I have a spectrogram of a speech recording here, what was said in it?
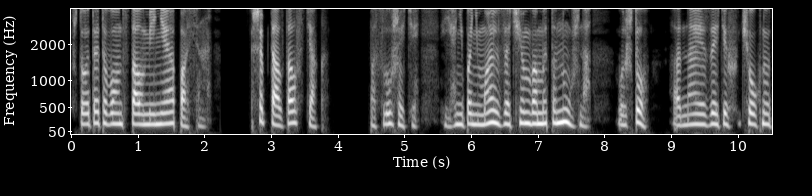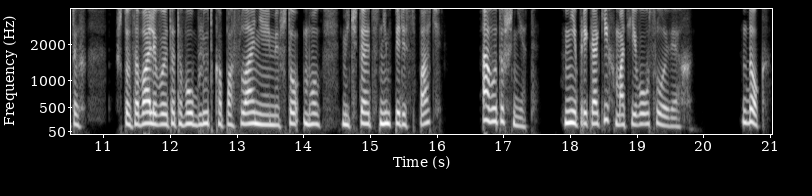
что от этого он стал менее опасен, шептал толстяк. Послушайте, я не понимаю, зачем вам это нужно. Вы что, одна из этих чокнутых, что заваливают этого ублюдка посланиями, что, мол, мечтает с ним переспать? А вот уж нет. Ни при каких, мать его, условиях. Док,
